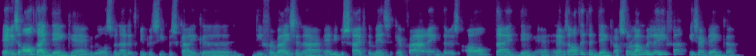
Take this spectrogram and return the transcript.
er is altijd denken. Hè? Ik bedoel, als we naar de drie principes kijken, die verwijzen naar, hè, die beschrijven de menselijke ervaring. Er is altijd denken. Er is altijd een denkracht. Zolang we leven, is er denken.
